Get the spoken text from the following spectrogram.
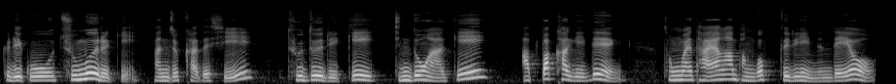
그리고 주무르기, 반죽하듯이, 두드리기, 진동하기, 압박하기 등 정말 다양한 방법들이 있는데요.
